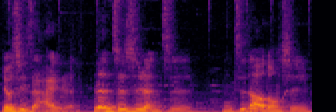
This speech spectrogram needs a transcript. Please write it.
尤其是爱人，认知是认知。你知道的东西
